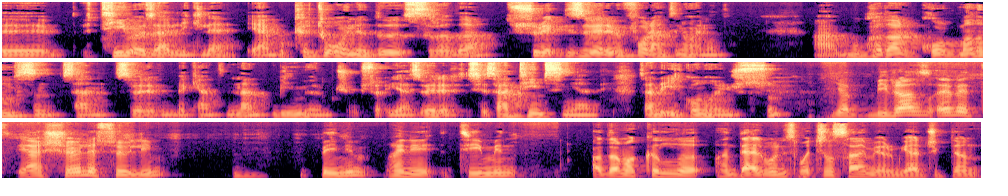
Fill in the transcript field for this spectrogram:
e, team özellikle yani bu kötü oynadığı sırada sürekli Zverev'in forentini oynadı. Ha, bu kadar korkmalı mısın sen Zverev'in backhandinden bilmiyorum çünkü. Ya Zverev sen teamsin yani. Sen de ilk 10 oyuncusun. Ya biraz evet yani şöyle söyleyeyim. Benim hani team'in adam akıllı hani Delbonis maçını saymıyorum. Gerçekten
